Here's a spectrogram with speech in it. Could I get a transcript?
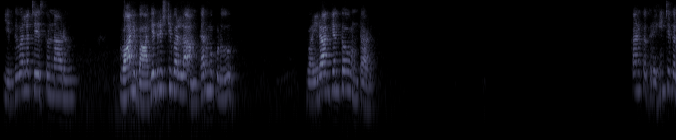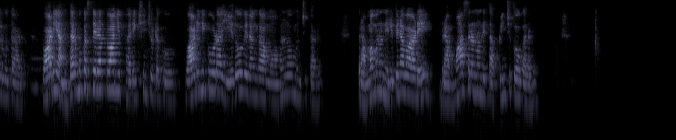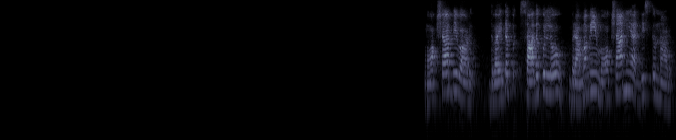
ఎందువల్ల చేస్తున్నాడు? వాని బాహ్య దృష్టి వల్ల అంతర్ముఖుడు వైరాగ్యంతో ఉంటాడు. కనుక గ్రహించగలుగుతాడు. వాడి అంతర్ముఖ స్థిరత్వాన్ని పరీక్షించుటకు వాడిని కూడా ఏదో విధంగా మోహంలో ముంచుతాడు. బ్రహ్మమును నిలిపిన వాడే బ్రహ్మాస్త్రం నుండి తప్పించుకోగలడు. మోక్షార్థివాడు ద్వైత సాధకుల్లో బ్రహ్మమే మోక్షాన్ని అర్థిస్తున్నాడు.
